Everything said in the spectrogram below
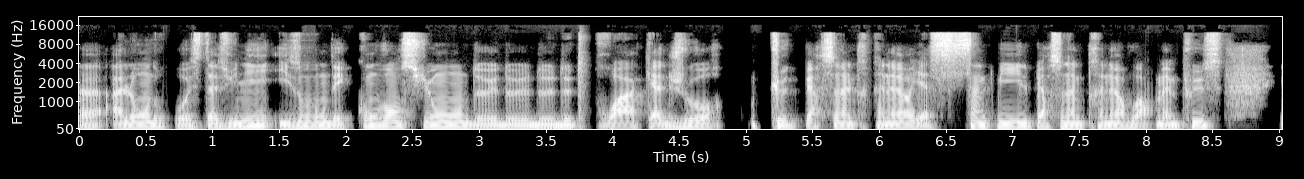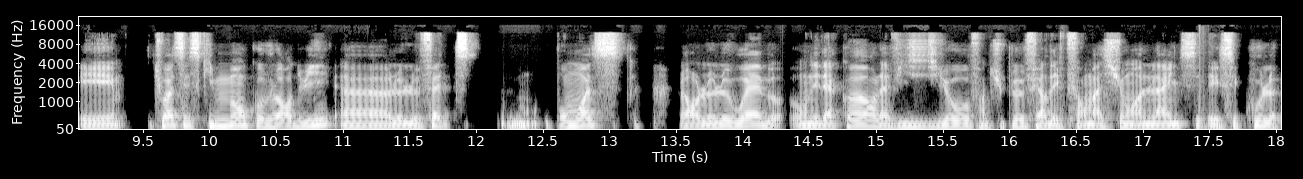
euh, à Londres ou aux États-Unis, ils ont des conventions de de de, de 3 4 jours que de personnel trainer. Il y a 5000 personnel trainers, voire même plus. Et tu vois, c'est ce qui me manque aujourd'hui. Euh, le, le, fait pour moi, alors le, web, on est d'accord, la visio, enfin tu peux faire des formations online, c'est cool,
